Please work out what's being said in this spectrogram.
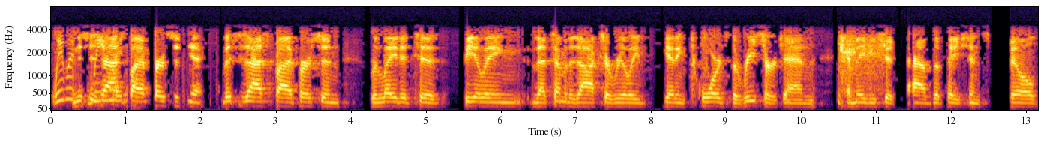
We would. And this is asked would, by a person. Yeah, this is asked by a person related to feeling that some of the docs are really getting towards the research end, and maybe should have the patients build,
